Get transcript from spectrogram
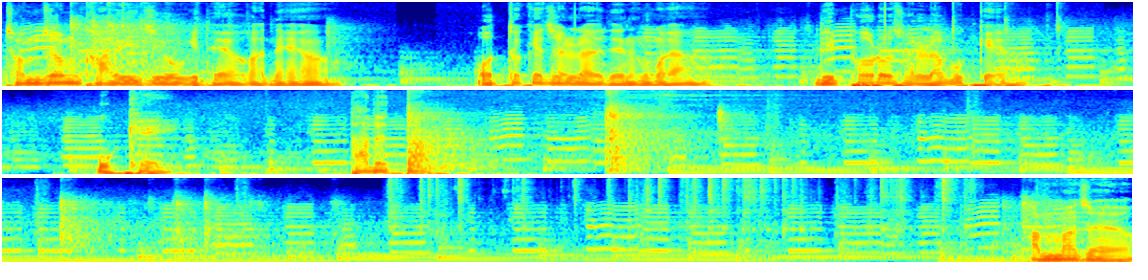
점점 가위지옥이 되어가네요. 어떻게 잘라야 되는 거야? 리퍼로 잘라볼게요. 오케이. 다 됐다. 안 맞아요.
